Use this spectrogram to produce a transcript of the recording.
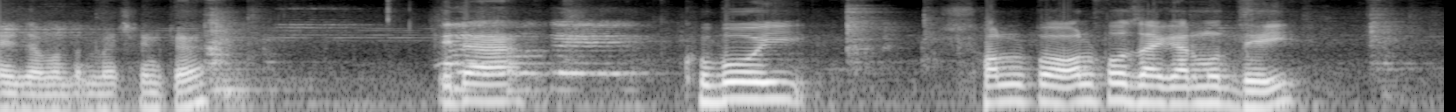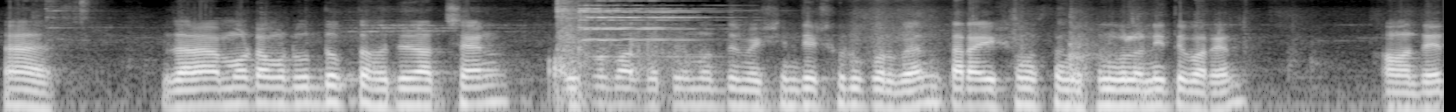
এই যে আমাদের মেশিনটা এটা খুবই স্বল্প, অল্প জায়গার মধ্যেই হ্যাঁ যারা মোটামুটি উদ্যোক্তা হতে যাচ্ছেন, অল্প বাজেটের মধ্যে মেশিন দিয়ে শুরু করবেন, তারা এই সমস্ত মেশিনগুলো নিতে পারেন আমাদের।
